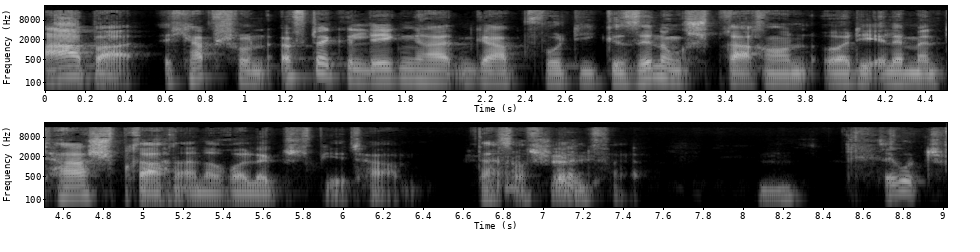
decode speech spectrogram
Aber ich habe schon öfter Gelegenheiten gehabt, wo die Gesinnungssprachen oder die Elementarsprachen eine Rolle gespielt haben. Das Ah, auf schön. jeden Fall. Sehr gut.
